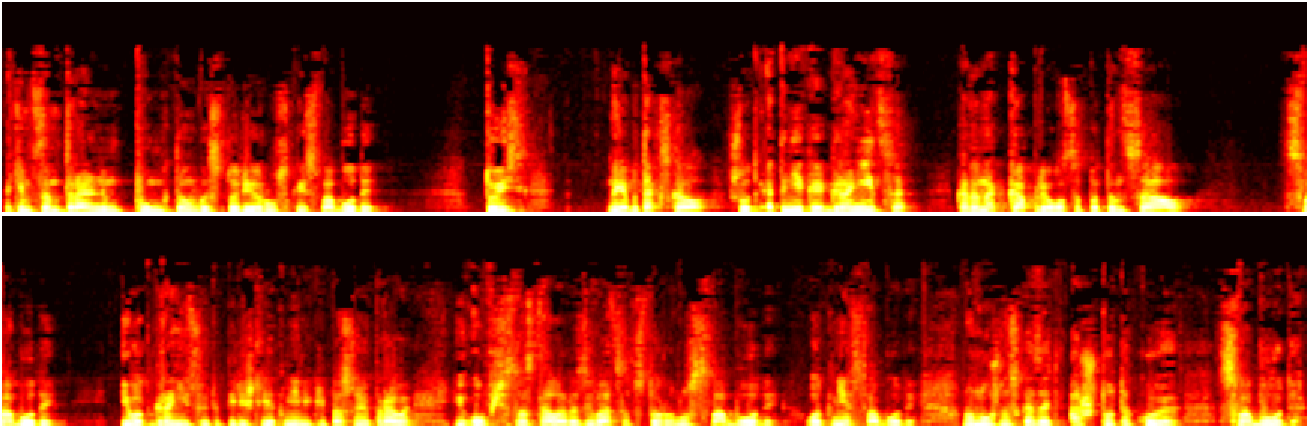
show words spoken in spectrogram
таким центральным пунктом в истории русской свободы, то есть, ну я бы так сказал, что вот это некая граница, когда накапливался потенциал свободы, и вот границу эту перешли, отменили крепостное право, и общество стало развиваться в сторону свободы, от несвободы. Но нужно сказать, а что такое свобода?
